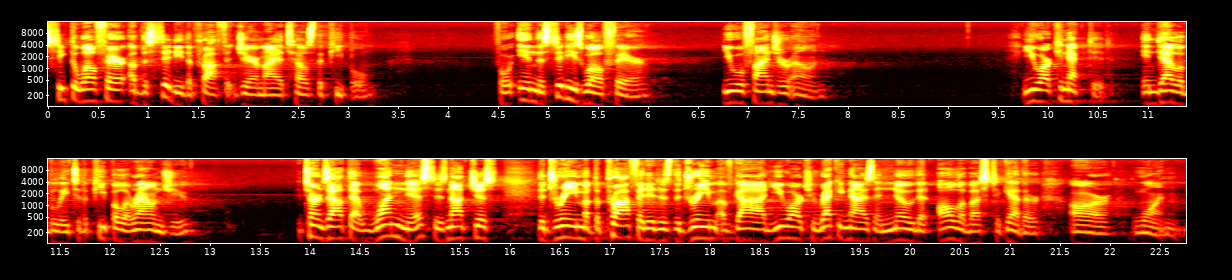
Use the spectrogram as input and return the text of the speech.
Seek the welfare of the city, the prophet Jeremiah tells the people. For in the city's welfare, you will find your own. You are connected indelibly to the people around you. It turns out that oneness is not just the dream of the prophet, it is the dream of God. You are to recognize and know that all of us together are one.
